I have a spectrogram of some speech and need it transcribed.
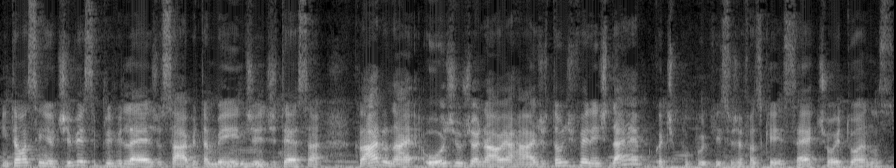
Então, assim, eu tive esse privilégio, sabe? Também de, de ter essa. Claro, né? hoje o jornal e a rádio tão diferente da época, tipo, porque isso já faz o quê? Sete, oito anos?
